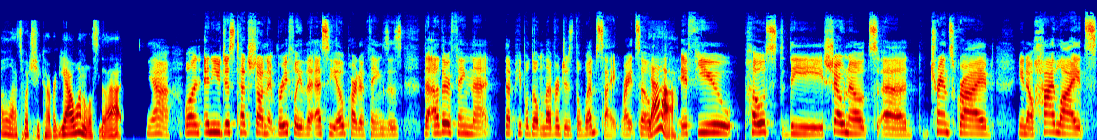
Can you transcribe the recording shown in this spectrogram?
oh, that's what she covered. Yeah, I want to listen to that. Yeah. Well, and, and you just touched on it briefly, the SEO part of things is the other thing that that people don't leverage is the website, right? So Yeah. if you post the show notes, uh, transcribed, you know, highlights,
